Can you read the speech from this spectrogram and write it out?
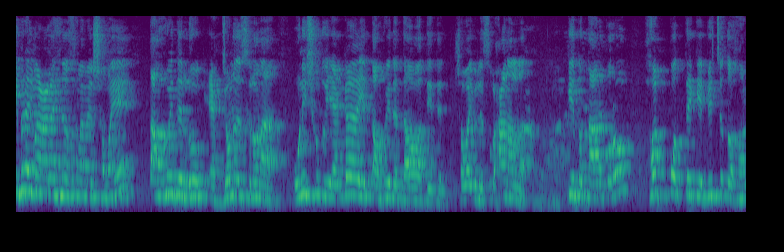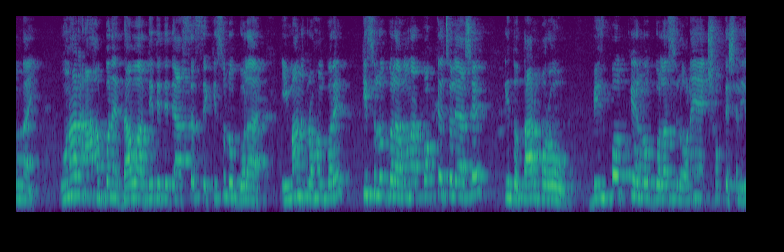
ইব্রাহিম আলহিসাল্লামের সময়ে তাহিদের লোক একজনও ছিল না। উনি শুধু একাই তাহিদের দাওয়াত দিতেন। সবাই বলে সুহান আল্লাহ কিন্তু তারপরও হক পথ থেকে বিচ্যুত হন নাই। ওনার আহ্বানে দাওয়াত দিতে দিতে আস্তে আস্তে কিছু লোকগুলা ইমান গ্রহণ করে, কিছু লোকগুলা ওনার পক্ষে চলে আসে। কিন্তু তারপরও বিপক্ষে লোকগুলা ছিল অনেক শক্তিশালী,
